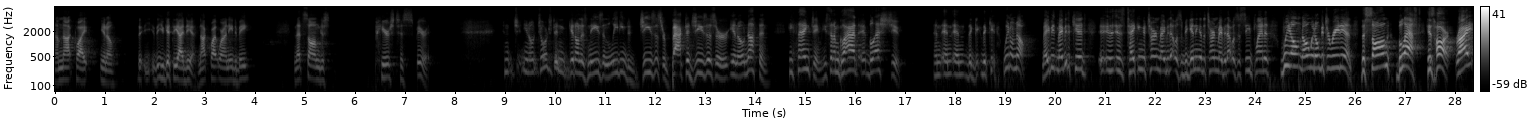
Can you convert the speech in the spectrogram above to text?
And I'm not quite, you know, the, you get the idea, not quite where I need to be. And that song just pierced his spirit. And, you know, George didn't get on his knees and lead him to Jesus or back to Jesus or, you know, nothing. He thanked him. He said, I'm glad it blessed you. And, and, and the, the kid, we don't know. Maybe, maybe the kid is, is taking a turn. Maybe that was the beginning of the turn. Maybe that was the seed planted. We don't know. We don't get to read in. The song blessed his heart, right?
